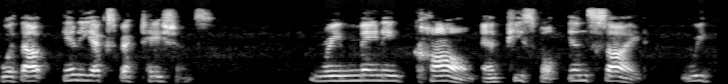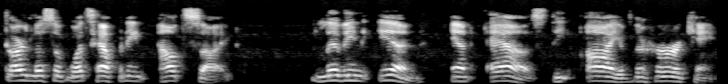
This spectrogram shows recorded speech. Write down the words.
without any expectations. Remaining calm and peaceful inside, regardless of what's happening outside. Living in and as the eye of the hurricane.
